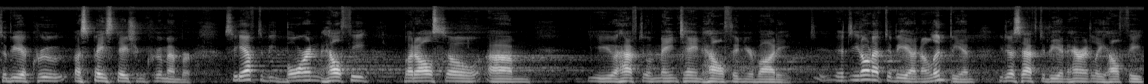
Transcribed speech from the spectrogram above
to be a crew, a space station crew member. So, you have to be born healthy, but also um, you have to maintain health in your body. You don't have to be an Olympian, you just have to be inherently healthy.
